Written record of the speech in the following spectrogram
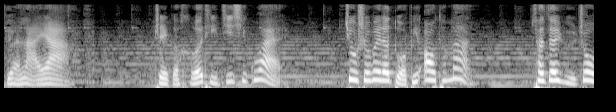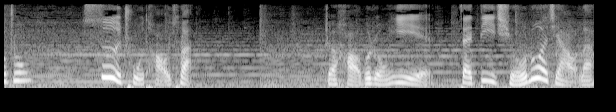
原来呀，这个合体机器怪就是为了躲避奥特曼，才在宇宙中四处逃窜。这好不容易在地球落脚了，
